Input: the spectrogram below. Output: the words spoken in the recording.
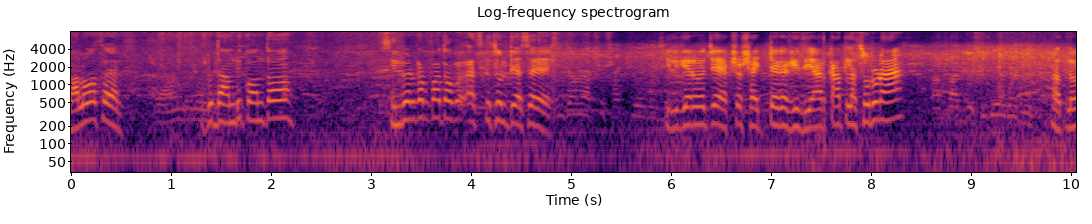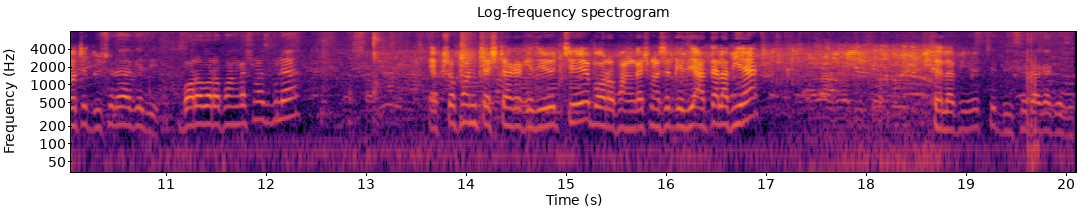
ভালো আছেন? একটু দামটি কম তো। সিলভার কাপ কত আজকে চলতে আছে? সিলভার হচ্ছে একশো ষাট টাকা কেজি। আর কাতলা ছোটোটা কাতলা হচ্ছে দুশো টাকা কেজি। বড় বড় ফাঙ্গাস মাছগুলো একশো পঞ্চাশ টাকা কেজি হচ্ছে, বড় ফাঙ্গাস মাছের কেজি। আর তেলাপিয়া? তেলাপিয়া হচ্ছে দুশো টাকা কেজি।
